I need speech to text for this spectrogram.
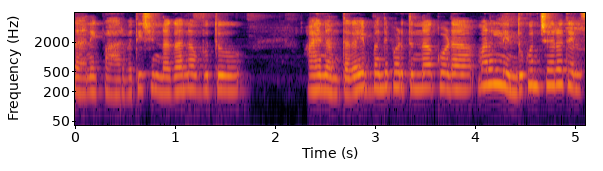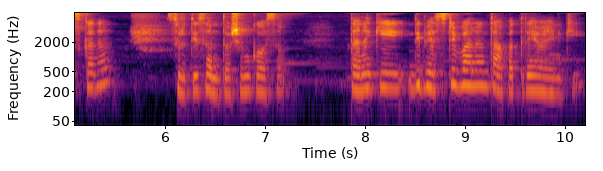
దానికి పార్వతి చిన్నగా నవ్వుతూ ఆయన అంతగా ఇబ్బంది పడుతున్నా కూడా మనల్ని ఎందుకు ఉంచారో తెలుసు కదా? శృతి సంతోషం కోసం. తనకి ది బెస్ట్ ఇవ్వాలని తాపత్రయం ఆయనకి.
